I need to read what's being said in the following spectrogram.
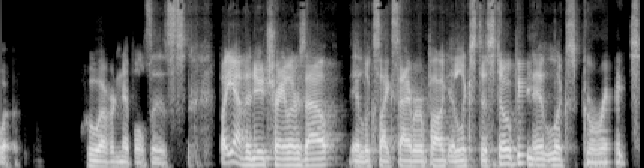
Wh- Whoever Nibbles is, but yeah, the new trailer's out. It looks like Cyberpunk. It looks dystopian. It looks great.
